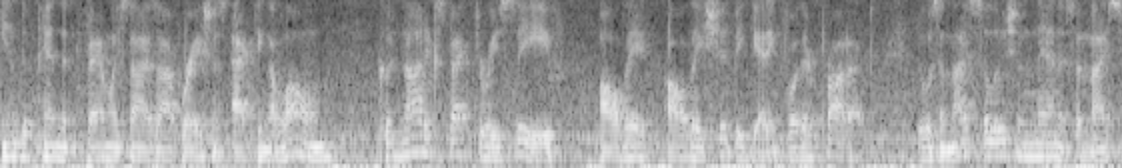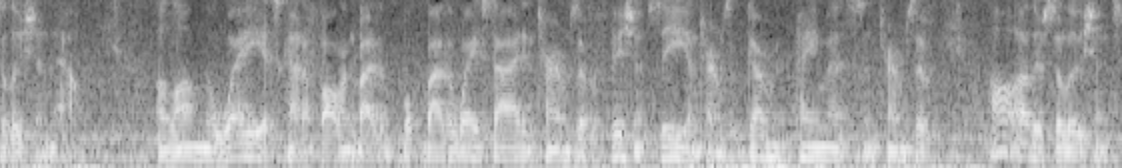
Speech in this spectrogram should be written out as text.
independent family size operations acting alone could not expect to receive all they all they should be getting for their product. It was a nice solution then, it's a nice solution now along the way. It's kind of fallen by the by the wayside in terms of efficiency, in terms of government payments, in terms of all other solutions.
